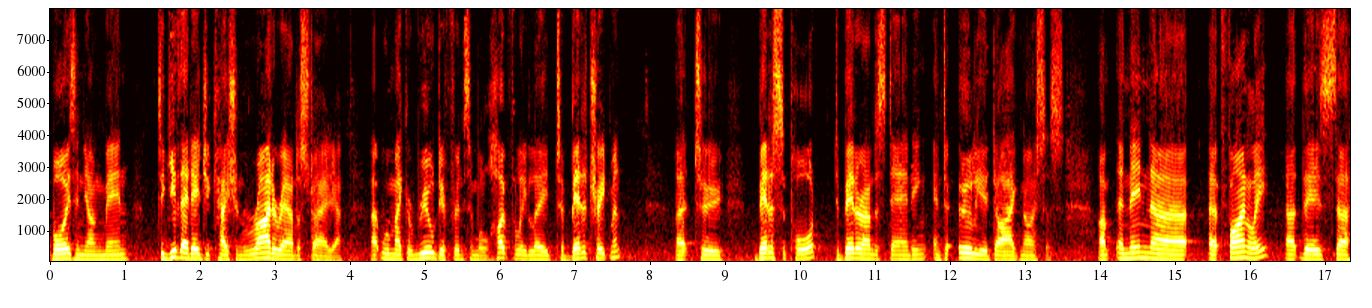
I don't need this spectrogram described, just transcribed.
boys and young men, to give that education right around Australia. will make a real difference and will hopefully lead to better treatment, uh, to better support, to better understanding, and to earlier diagnosis. Um, and then uh, uh, finally, uh, there's uh,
